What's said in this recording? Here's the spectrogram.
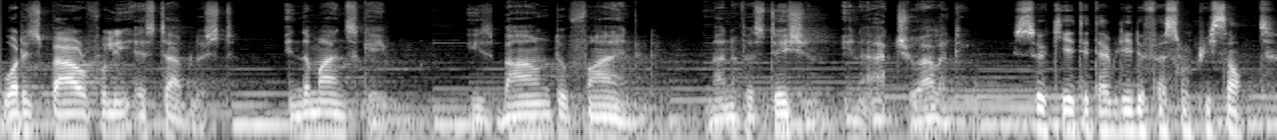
What is powerfully established in the mindscape is bound to find manifestation in actuality. Ce qui est établi de façon puissante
